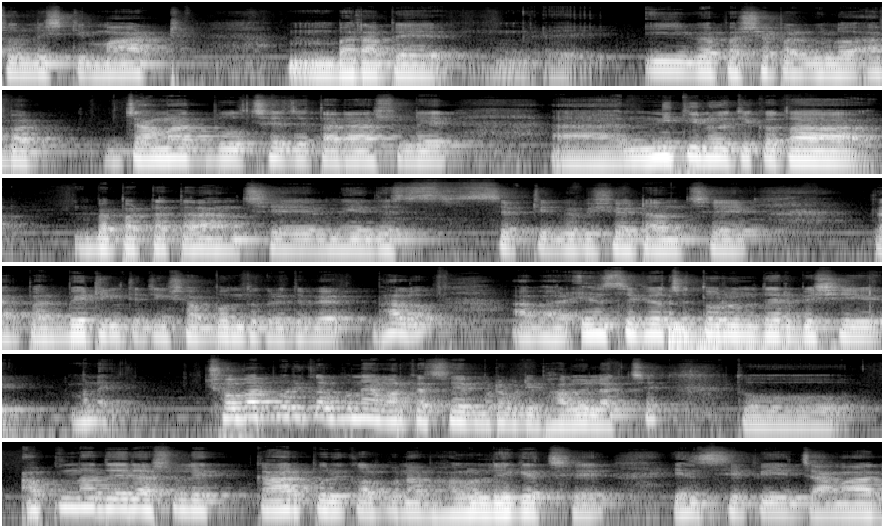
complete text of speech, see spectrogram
চল্লিশটি মাঠ বানাবে এই ব্যাপার স্যাপারগুলো। আবার জামাত বলছে যে তারা আসলে নীতি নৈতিকতা ব্যাপারটা তারা আনছে, মেয়েদের সেফটির বিষয়টা আনছে, তারপর বেটিং টেটিং সব বন্ধ করে দেবে, ভালো। আবার এনসিপি হচ্ছে তরুণদের বেশি মানে সবার পরিকল্পনা আমার কাছে মোটামুটি ভালোই লাগছে। তো আপনাদের আসলে কার পরিকল্পনা ভালো লেগেছে? এনসিপি জামাত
